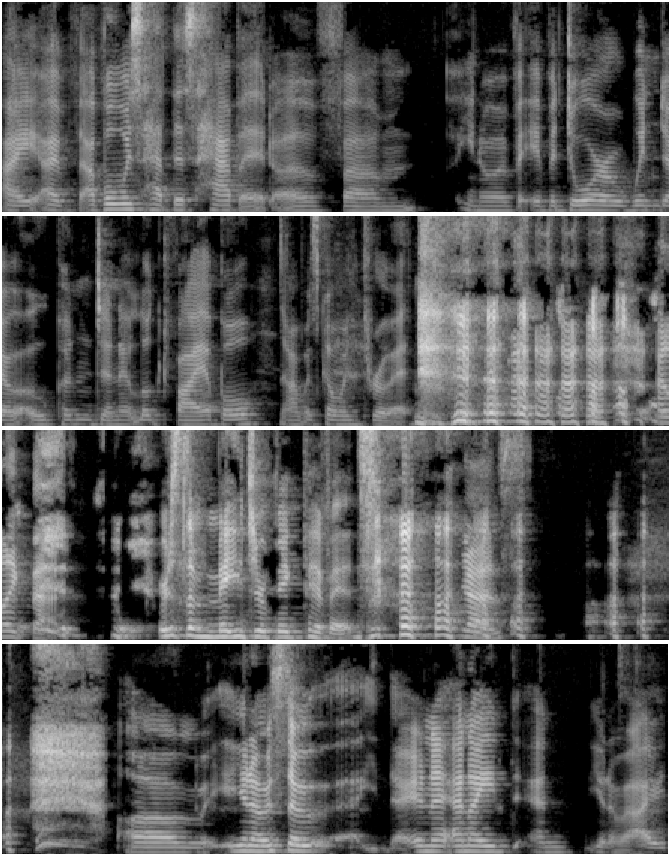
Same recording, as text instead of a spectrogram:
i I've, I've always had this habit of um you know, if, if a door or window opened and it looked viable, I was going through it. I like that. There's some major big pivots. yes. um, you know, so and and I and you know, I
